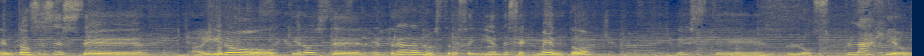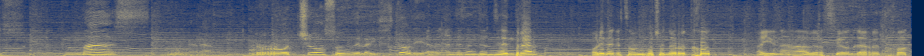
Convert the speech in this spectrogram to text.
entonces este quiero quiero este entrar a nuestro siguiente segmento. Este los plagios más rochosos de la historia. Antes, antes, antes de entrar, ahorita que estamos escuchando Red Hot, hay una versión de Red Hot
